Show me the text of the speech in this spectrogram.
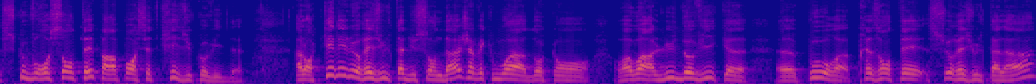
ce que vous ressentez par rapport à cette crise du Covid. Alors, quel est le résultat du sondage Avec moi, donc, on, va voir Ludovic euh, pour présenter ce résultat-là.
